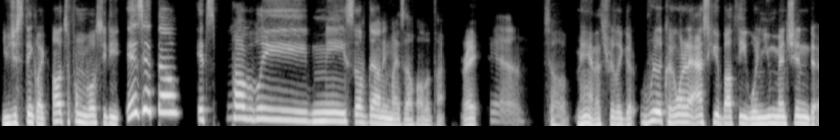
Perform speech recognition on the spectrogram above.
you just think like, oh, it's a form of OCD. Is it though? It's mm-hmm. probably me self-doubting myself all the time right? Yeah. So, man, that's really good. Really quick, I wanted to ask you about the when you mentioned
